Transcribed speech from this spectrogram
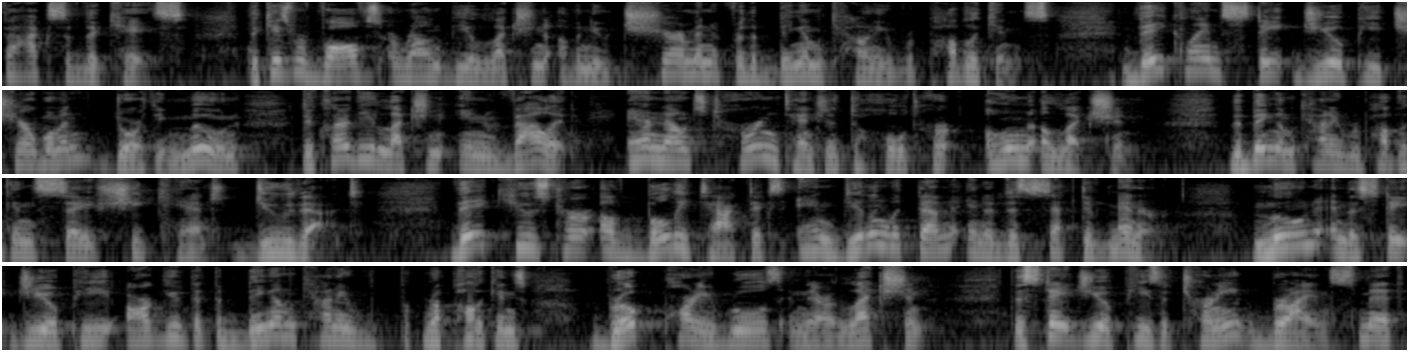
facts of the case. The case revolves around the election of a new chairman for the Bingham County Republicans. They claim state GOP chairwoman Dorothy Moon declared the election invalid and announced her intention to hold her own election. The Bingham County Republicans say she can't do that. They accused her of bully tactics and dealing with them in a deceptive manner. Moon and the state GOP argued that the Bingham County Republicans broke party rules in their election. The state GOP's attorney, Brian Smith,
